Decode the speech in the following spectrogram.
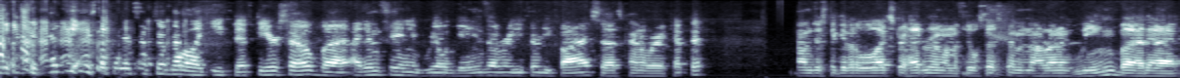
it supports up to about like E50 or so, but I didn't see any real gains over E35, so that's kind of where I kept it. Um, just to give it a little extra headroom on the fuel system and not run it lean. But uh,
